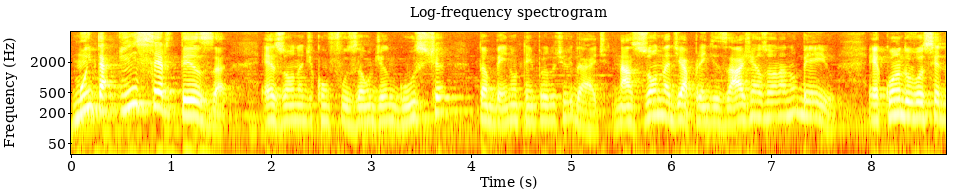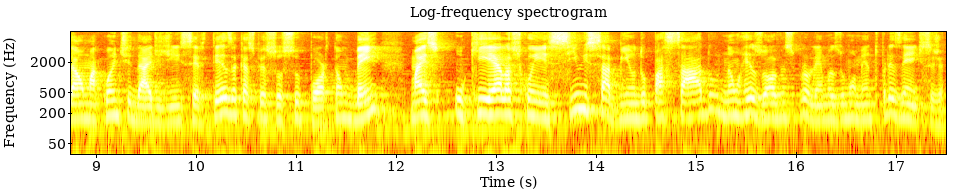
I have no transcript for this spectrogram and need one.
Muita incerteza, é zona de confusão, de angústia, também não tem produtividade. Na zona de aprendizagem, é a zona no meio. É quando você dá uma quantidade de incerteza que as pessoas suportam bem, mas o que elas conheciam e sabiam do passado não resolve os problemas do momento presente. Ou seja,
